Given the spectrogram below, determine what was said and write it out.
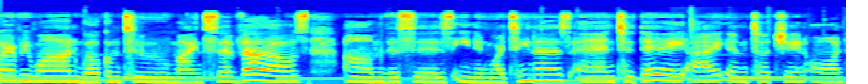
everyone. Welcome to Mindset Vows. Um, this is Enid Martinez, and today I am touching on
